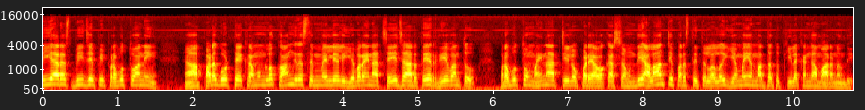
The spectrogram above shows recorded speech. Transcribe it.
బీఆర్ఎస్ బీజేపీ ప్రభుత్వాన్ని పడగొట్టే క్రమంలో కాంగ్రెస్ ఎమ్మెల్యేలు ఎవరైనా చేజారితే రేవంత్ ప్రభుత్వం మైనార్టీలో పడే అవకాశం ఉంది. అలాంటి పరిస్థితులలో ఎంఐఎం మద్దతు కీలకంగా మారనుంది.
